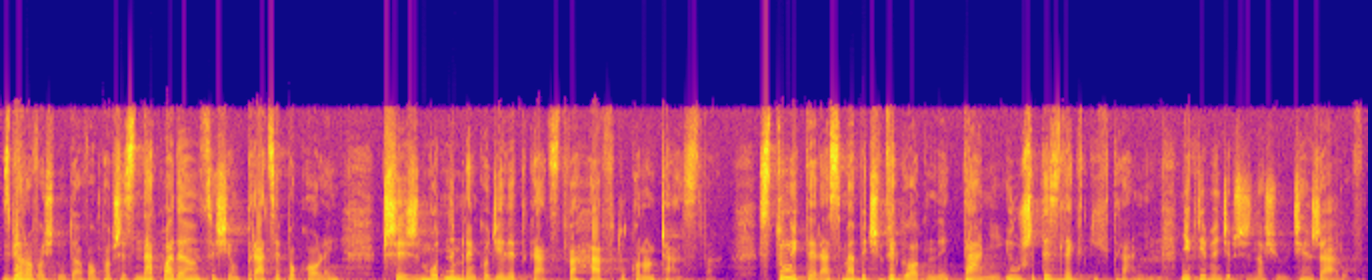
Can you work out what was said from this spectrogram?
zbiorowość ludową poprzez nakładające się prace pokoleń przy żmudnym rękodziele tkactwa, haftu, koronczarstwa. Strój teraz ma być wygodny, tani i uszyty z lekkich tkanin. Nikt nie będzie przynosił ciężarów.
